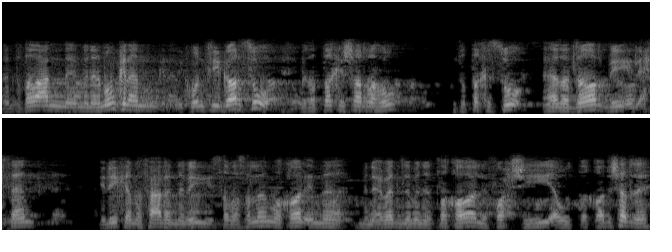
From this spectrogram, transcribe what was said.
أنت طبعا من الممكن أن يكون في جار سوء بتتقي شره بتتقي السوء هذا الجار بالإحسان إليه كما فعل النبي صلى الله عليه وسلم وقال إن من عباد لمن اتقى لفحشه أو اتقى لشره.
